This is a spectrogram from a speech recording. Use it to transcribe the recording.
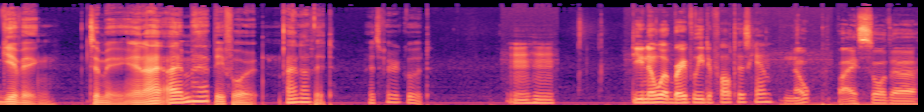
giving to me, and I I'm happy for it. I love it. It's very good. Mm-hmm. Do you know what Bravely Default is, Cam? Nope. But I saw the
